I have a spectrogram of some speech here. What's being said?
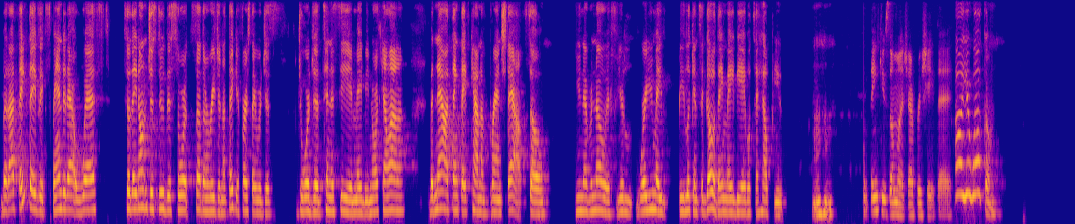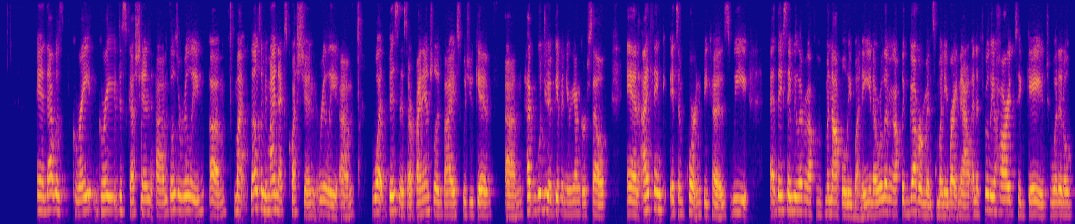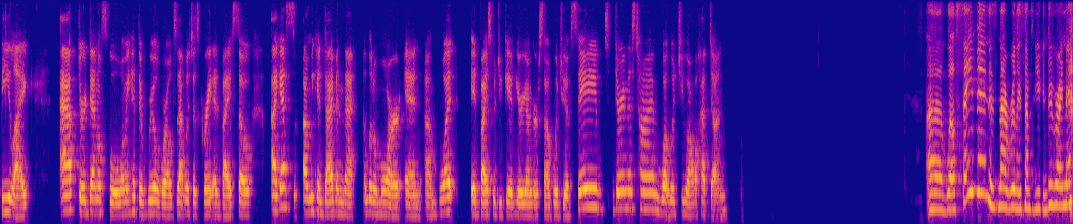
but I think they've expanded out west so they don't just do this sort southern region. I think at first they were just Georgia, Tennessee, and maybe North Carolina. But now I think they've kind of branched out. So you never know if you're where you may be looking to go, they may be able to help you. Mm-hmm. Thank you so much. I appreciate that. Oh, you're welcome. And that was great, great discussion. Um, those are really um, my. That was gonna be my next question. Really, um, what business or financial advice would you give um, have, would you have given your younger self? And I think it's important because we, uh, they say we're living off of monopoly money. You know, we're living off the government's money right now, and it's really hard to gauge what it'll be like after dental school when we hit the real world. So that was just great advice. So I guess um, we can dive in that a little more. And um, what advice would you give your younger self? Would you have saved during this time? What would you all have done? Uh, well, saving is not really something you can do right now,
